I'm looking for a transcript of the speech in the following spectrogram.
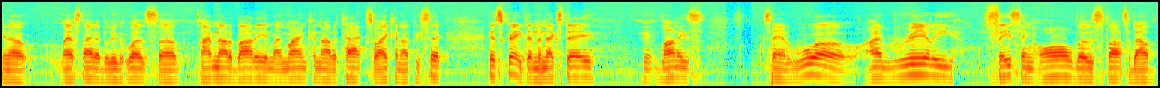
you know, last night I believe it was, uh, I'm not a body and my mind cannot attack so I cannot be sick. It's great. Then the next day, Lonnie's saying, whoa, I'm really facing all those thoughts about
